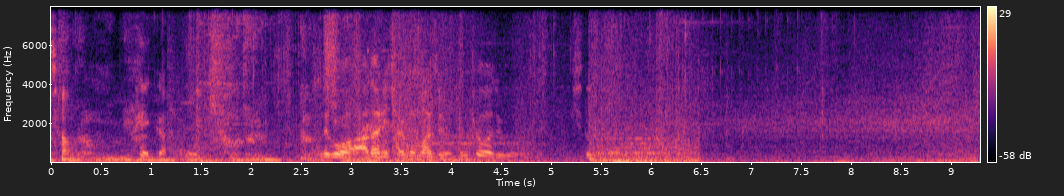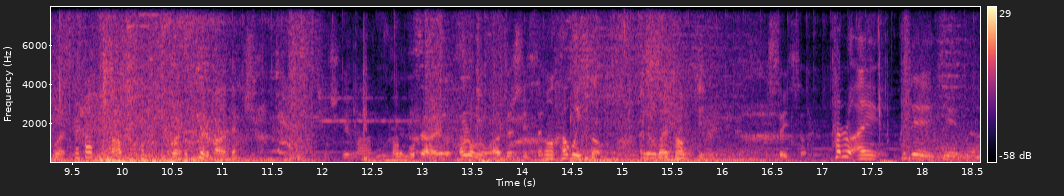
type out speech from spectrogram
그쵸? 그러니까. 근데 그거 아다리 잘못 맞아요. 끊겨가지고 시도. 뭐야 세사업 나 뭐야 럭키 얼마나 돼? 죽일만. 아 뭐야 이거 탈로 와줄 수 있어? 어 가고 있어. 아 여기 날타 없지 있어 있어. 탈로 아니 근데 걔 뭐야?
